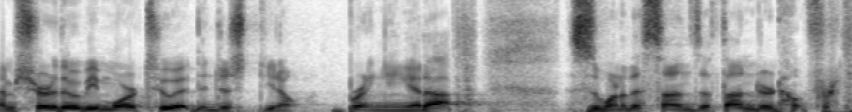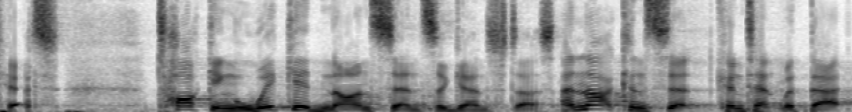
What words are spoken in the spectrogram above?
I'm sure there would be more to it than just you know bringing it up. This is one of the sons of thunder. Don't forget talking wicked nonsense against us. And not content with that,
